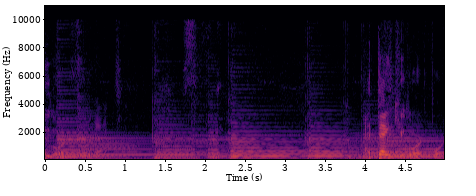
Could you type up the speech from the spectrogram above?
you, Lord, for that. I thank you, Lord, for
